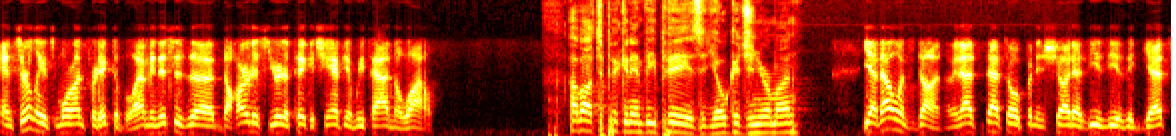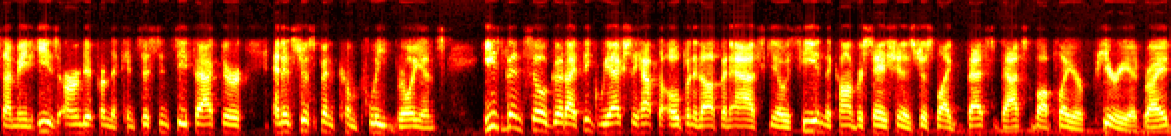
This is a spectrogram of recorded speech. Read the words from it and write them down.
and certainly it's more unpredictable. I mean, this is the the hardest year to pick a champion we've had in a while. How about to pick an MVP? Is it Jokic in your mind? Yeah, that one's done. I mean, that's that's open and shut as easy as it gets. I mean, he's earned it from the consistency factor, and it's just been complete brilliance he's been so good. I think we actually have to open it up and ask, you know, is he in the conversation as just like best basketball player, period, right?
